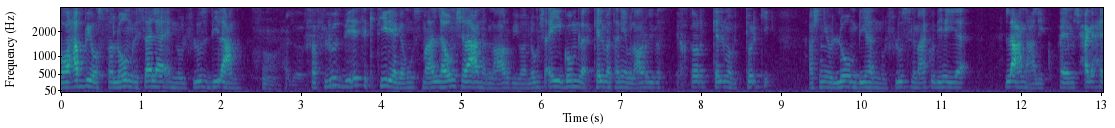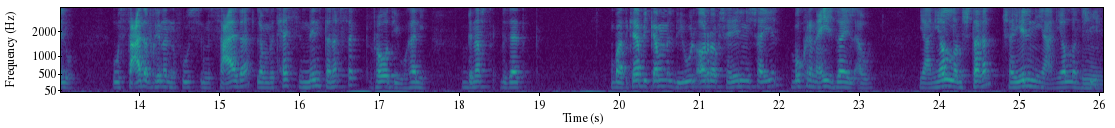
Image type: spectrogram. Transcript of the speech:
فهو حب يوصل لهم رسالة إنه الفلوس دي لعنة. ففلوس دي اس كتير يا جاموس. ما قال لهمش لعنة بالعربي ما قال لهمش أي جملة كلمة تانية بالعربي بس اختار كلمة بالتركي عشان يقول لهم بيها إنه الفلوس اللي معاكم دي هي لعنة عليكم. هي مش حاجة حلوة. والسعادة في غنى النفوس ان السعادة لما بتحس إن أنت نفسك راضي وغني بنفسك بذاتك. وبعد كده بيكمل بيقول قرب شايلني شايل. بكرة نعيش زي الأول. يعني يلا نشتغل شايلني يعني يلا نشيل.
